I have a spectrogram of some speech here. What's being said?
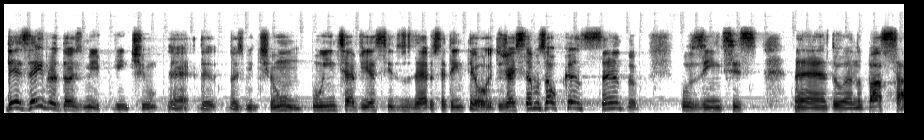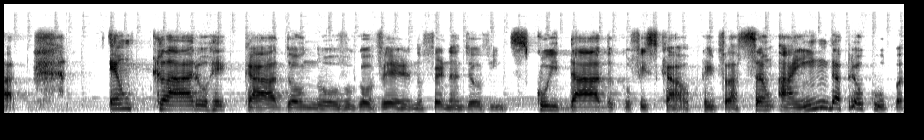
Dezembro de 2021, é, de 2021, o índice havia sido 0,78. Já estamos alcançando os índices é, do ano passado é um claro recado ao novo governo, Fernando de Ouvintes. Cuidado com o fiscal, porque a inflação ainda preocupa.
